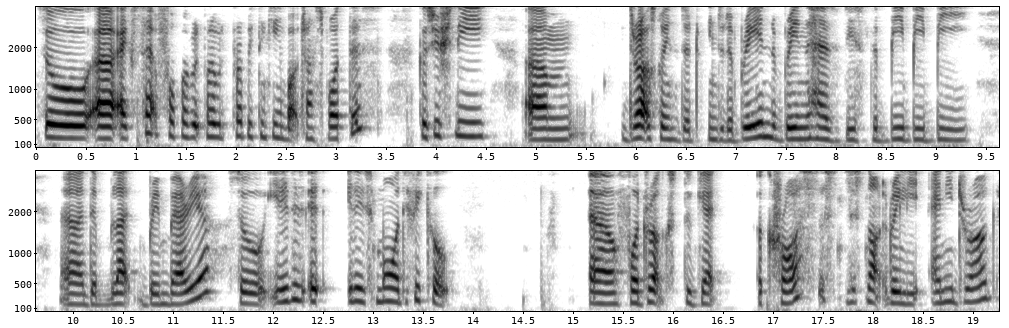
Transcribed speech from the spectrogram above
So uh, except for probably, probably, probably thinking about transporters, because usually um, drugs go into the into the brain. The brain has this the BBB, uh, the blood brain barrier. So it is it, it is more difficult uh, for drugs to get across. It's just not really any drug.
